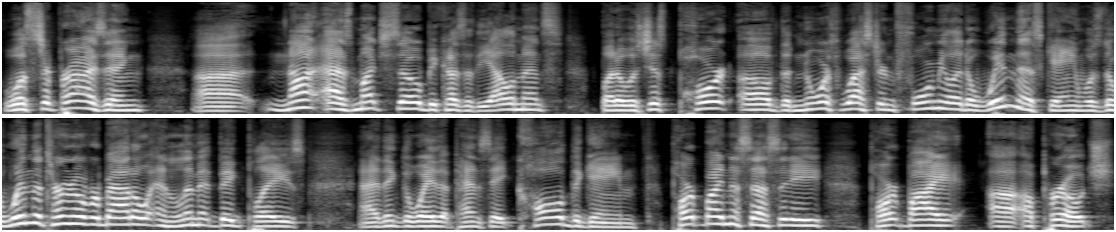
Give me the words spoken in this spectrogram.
was surprising. Uh, not as much so because of the elements, but it was just part of the Northwestern formula to win this game was to win the turnover battle and limit big plays. And I think the way that Penn State called the game, part by necessity, part by uh, approach,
